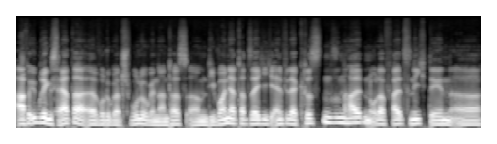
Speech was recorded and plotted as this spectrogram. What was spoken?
ach, übrigens, Ja. Hertha, äh, wo du gerade Schwolo genannt hast, ähm, die wollen ja tatsächlich entweder Christensen halten oder falls nicht den, äh,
